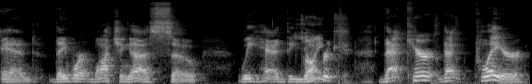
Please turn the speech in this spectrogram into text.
and they weren't watching us, so we had the oppor- that char- that player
